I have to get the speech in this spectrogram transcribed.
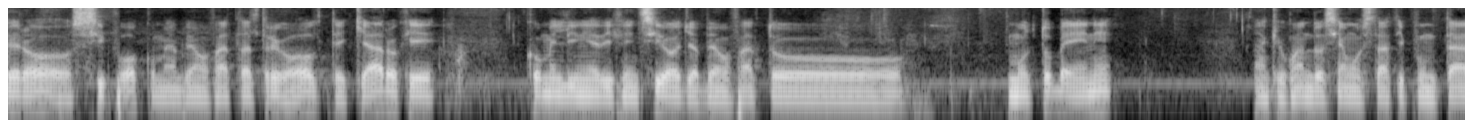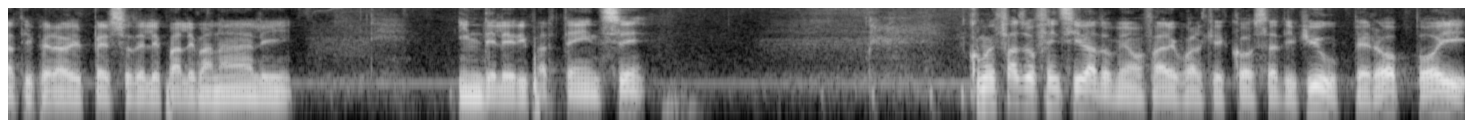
però si può come abbiamo fatto altre volte. È chiaro che come linea difensiva oggi abbiamo fatto molto bene, anche quando siamo stati puntati per aver perso delle palle banali in delle ripartenze. Come fase offensiva dobbiamo fare qualche cosa di più, però poi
